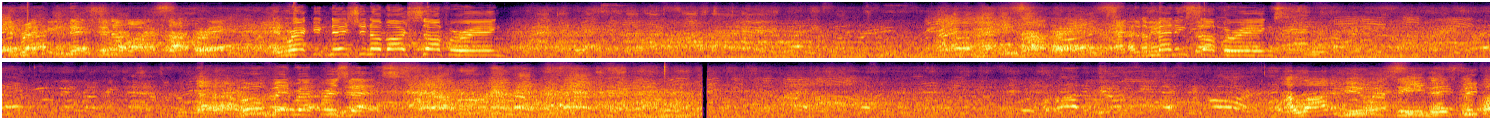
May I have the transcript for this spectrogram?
In recognition of our suffering. In recognition of our suffering. And the many sufferings. That our movement represents. A lot of you have seen this before.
